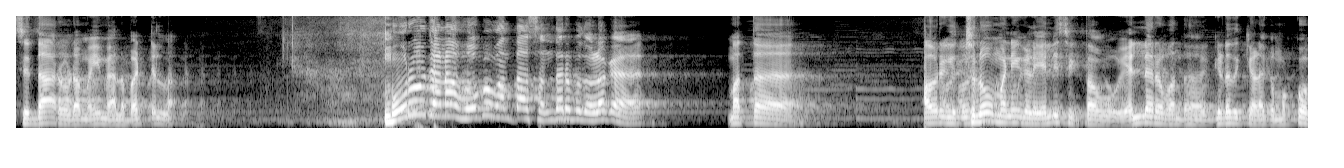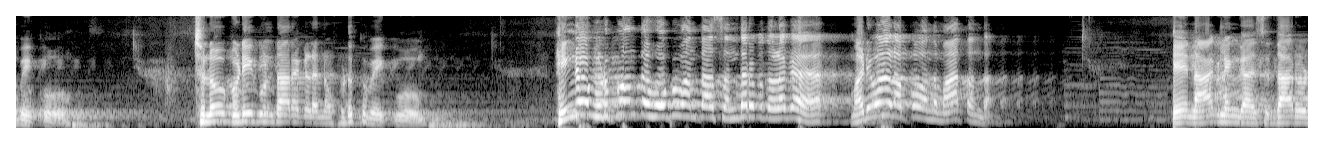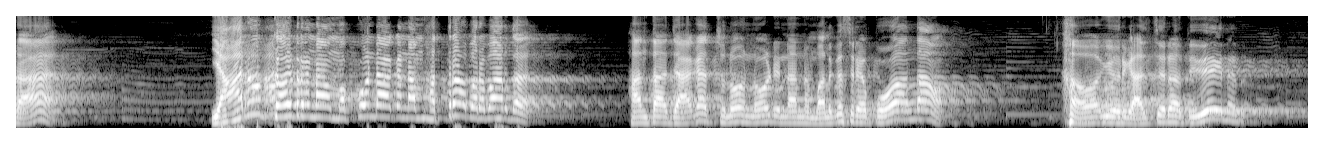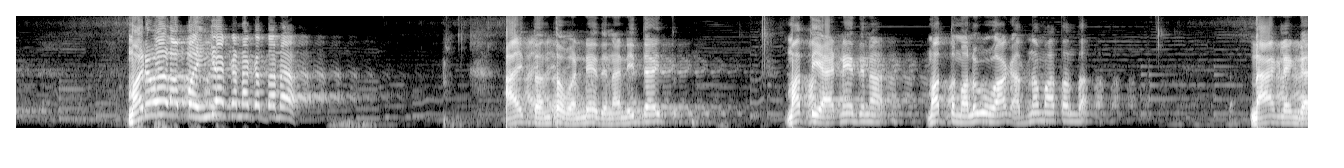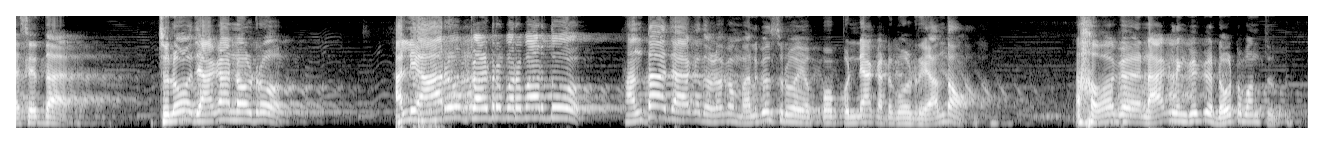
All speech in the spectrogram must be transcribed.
ಸಿದ್ಧಾರೂಢ ಮೈ ಮೇಲೆ ಬಟ್ಟಿಲ್ಲ. ಮೂರು ಜನ ಹೋಗುವಂತ ಸಂದರ್ಭದೊಳಗ ಮತ್ತ ಅವರಿಗೆ ಚಲೋ ಮನೆಗಳು ಎಲ್ಲಿ ಸಿಗ್ತಾವು? ಎಲ್ಲರ ಒಂದು ಗಿಡದ ಕೆಳಗೆ ಮಕ್ಕೋಬೇಕು. ಚಲೋ ಗುಡಿ ಗುಂಡಾರಗಳನ್ನು ಹುಡುಕಬೇಕು. ಹಿಂಗ ಹುಡುಕುವಂತ ಹೋಗುವಂತ ಸಂದರ್ಭದೊಳಗ ಮಡಿವಾಳಪ್ಪ ಒಂದು ಮಾತಂದ. ಏ ನಾಗಲಿಂಗ, ಸಿದ್ಧಾರೂಢ, ಯಾರು ಕಳ್ರ ನಾವು ಮಕ್ಕೊಂಡಾಗ ನಮ್ಮ ಹತ್ರ ಬರಬಾರ್ದ. ಅಂತ ಜಾಗ ಚಲೋ ನೋಡಿ ನನ್ನ ಮಲಗಿಸ್ರಪ್ಪೋ ಅಂದಾವ. ಅವಾಗ ಇವ್ರಿಗೆ ಆಶ್ಚರ್ಯ ಆತಿದೆ ಏನದು ಮಡಿವಾಳಪ್ಪ, ಹಿಂಗೆ ಕಣ್ಣಕತ್ತಾನ ಆಯ್ತಂತ, ಒಂದನೇ ದಿನ ನಿದ್ದೆ ಆಯ್ತು. ಮತ್ತೆ ಎರಡನೇ ದಿನ ಮತ್ತೆ ಮಲಗುವಾಗ ಅದನ್ನ ಮಾತಂದ. ನಾಗ್ಲಿಂಗ ಸಿದ್ಧ. ಚಲೋ ಜಾಗ ನೋಡ್ರು. ಅಲ್ಲಿ ಯಾರು ಕಳ್ರು ಬರಬಾರ್ದು. ಅಂತ ಜಾಗದೊಳಗ ಮಲಗಸ್ರು ಯಪ್ಪ ಪುಣ್ಯ ಕಟ್ಕೊಳ್ರಿ ಅಂದವ. ಅವಾಗ ನಾಗಲಿಂಗಕ್ಕೆ ಡೌಟ್ ಬಂತು.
